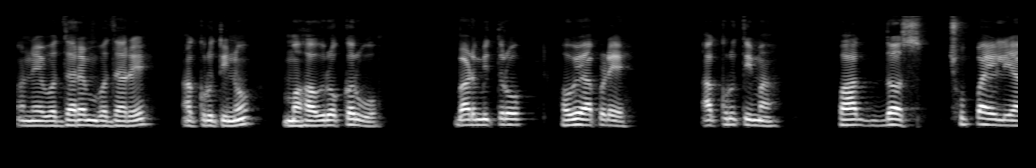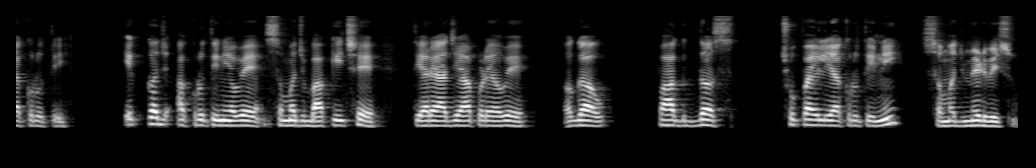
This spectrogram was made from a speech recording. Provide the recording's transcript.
અને વધારેમાં વધારે આકૃતિનો મહાવરો કરવો. બાળમિત્રો, હવે આપણે આકૃતિમાં ભાગ દસ છુપાયેલી આકૃતિ. એક જ આકૃતિની હવે સમજ બાકી છે. ત્યારે આજે આપણે હવે અગાઉ ભાગ દસ છુપાયેલી આકૃતિની સમજ મેળવીશું.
